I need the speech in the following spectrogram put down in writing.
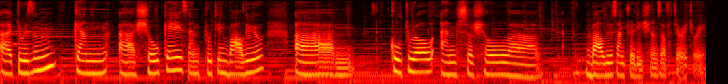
Uh, tourism can uh, showcase and put in value um, cultural and social uh, values and traditions of territory.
